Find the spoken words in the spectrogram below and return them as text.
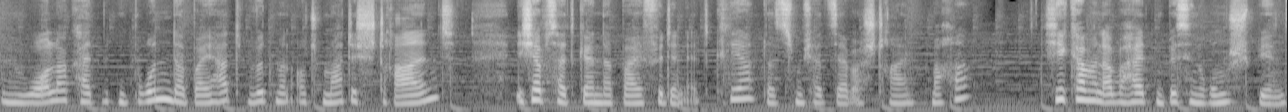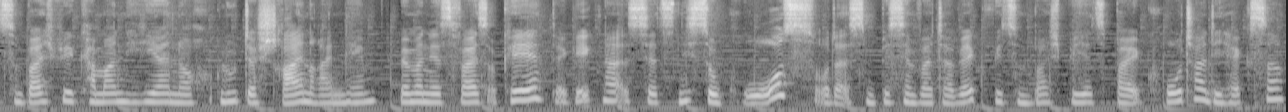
einen Warlock halt mit einem Brunnen dabei hat, wird man automatisch strahlend. Ich habe es halt gern dabei für den Ad Clear, dass ich mich halt selber strahlend mache. Hier kann man aber halt ein bisschen rumspielen. Zum Beispiel kann man hier noch Blut der Strahlen reinnehmen. Wenn man jetzt weiß, okay, der Gegner ist jetzt nicht so groß oder ist ein bisschen weiter weg, wie zum Beispiel jetzt bei Krota, die Hexe,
